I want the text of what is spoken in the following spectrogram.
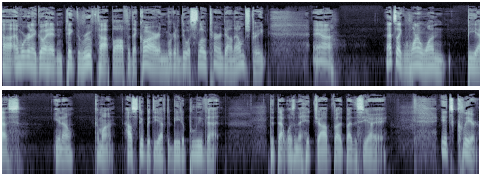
uh, and we're going to go ahead and take the rooftop off of that car, and we're going to do a slow turn down Elm Street. Yeah, that's like 101 BS. You know, come on. How stupid do you have to be to believe that? That that wasn't a hit job by, by the CIA. It's clear.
